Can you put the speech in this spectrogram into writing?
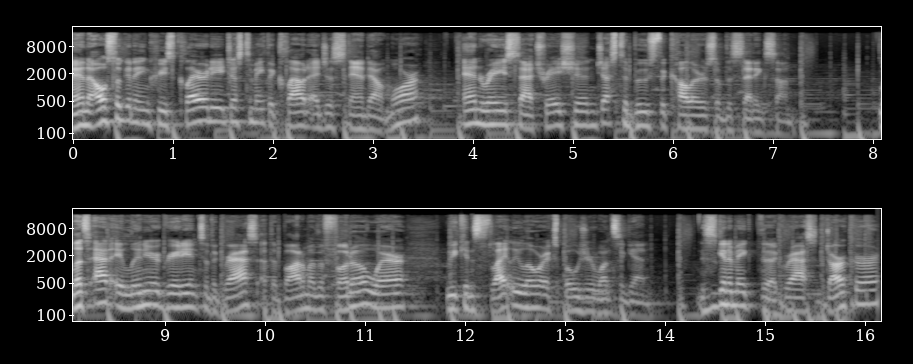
And I'm also gonna increase clarity just to make the cloud edges stand out more and raise saturation just to boost the colors of the setting sun. Let's add a linear gradient to the grass at the bottom of the photo where we can slightly lower exposure once again. This is gonna make the grass darker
